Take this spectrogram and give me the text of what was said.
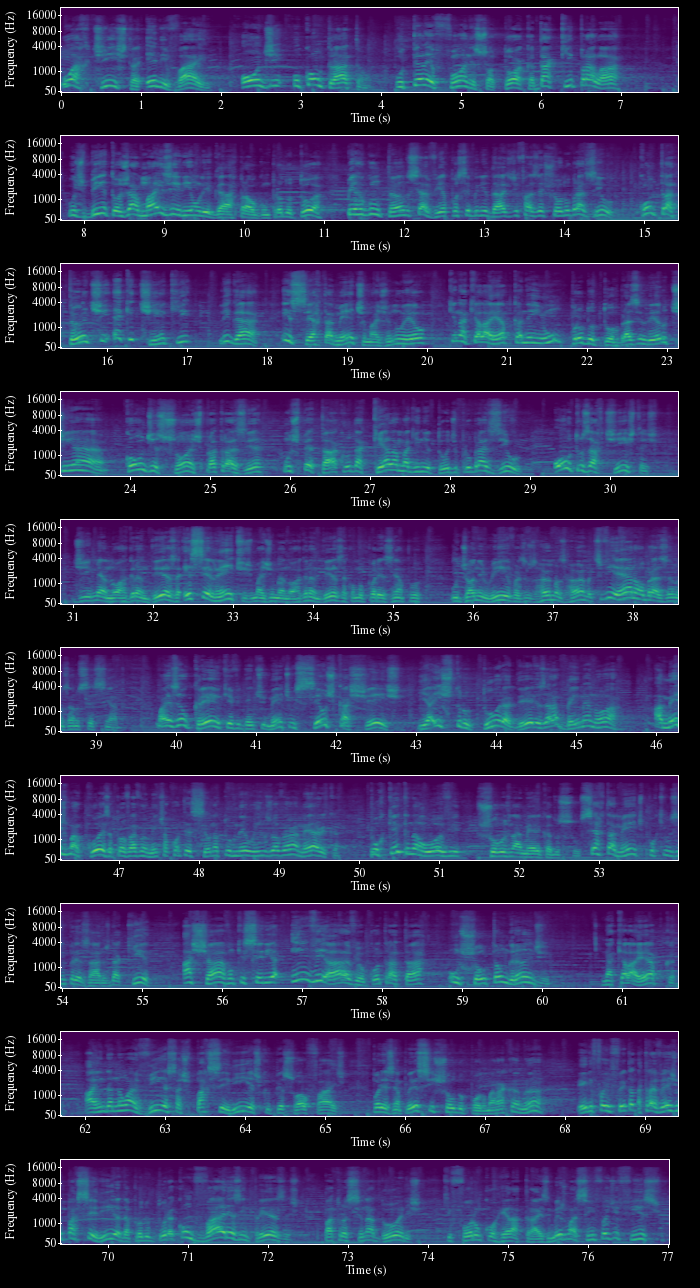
O artista ele vai onde o contratam. O telefone só toca daqui para lá. Os Beatles jamais iriam ligar para algum produtor perguntando se havia possibilidade de fazer show no Brasil. Contratante é que tinha que ligar. E certamente, imagino eu, que naquela época nenhum produtor brasileiro tinha condições para trazer um espetáculo daquela magnitude para o Brasil. Outros artistas de menor grandeza, excelentes, mas de menor grandeza, como por exemplo o Johnny Rivers, os Herman's Hermits, vieram ao Brasil nos anos 60. Mas eu creio que, evidentemente, os seus cachês e a estrutura deles era bem menor. A mesma coisa provavelmente aconteceu na turnê Wings Over America. Por que, que não houve shows na América do Sul? Certamente porque os empresários daqui achavam que seria inviável contratar um show tão grande. Naquela época, ainda não havia essas parcerias que o pessoal faz. Por exemplo, esse show do Pô no Maracanã, ele foi feito através de parceria da produtora com várias empresas, patrocinadores que foram correr atrás e mesmo assim foi difícil.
